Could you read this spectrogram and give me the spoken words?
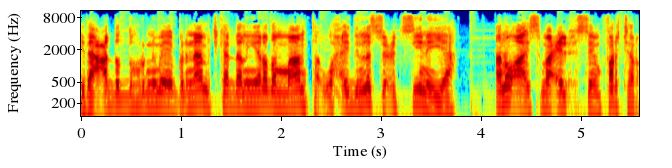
Idaacadda duhurnimo ee barnaamijka dhallinyarada maanta waxaa idinla socodsiinaya anoo ah ismaaciil xuseen farjar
